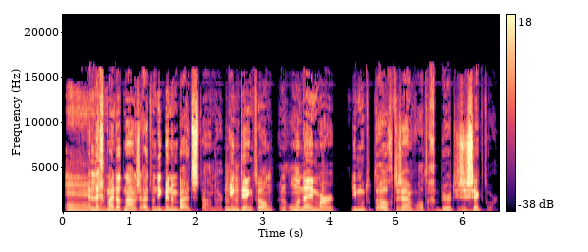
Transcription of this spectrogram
En, En leg mij dat nou eens uit, want ik ben een buitenstaander. Mhm. Ik denk dan, een ondernemer die moet op de hoogte zijn van wat er gebeurt in zijn sector.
